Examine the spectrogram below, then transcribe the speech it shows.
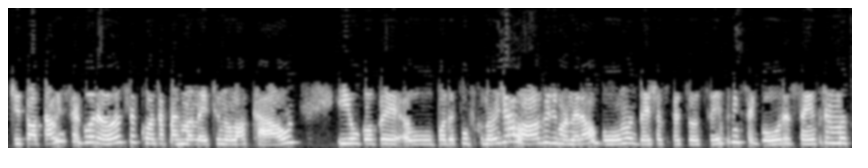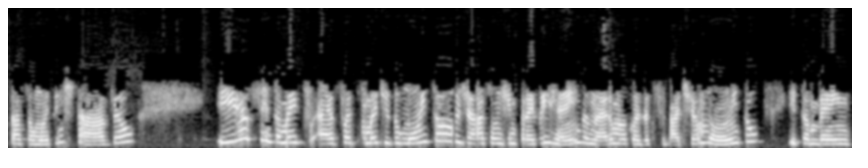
de total insegurança quanto à permanência no local e o, o poder público não dialoga de maneira alguma, deixa as pessoas sempre inseguras, sempre numa situação muito instável. E, assim, também é, foi prometido muito geração de emprego e renda, né? Era uma coisa que se batia muito. E também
